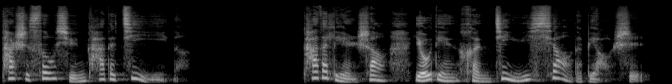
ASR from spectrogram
他是搜寻他的记忆呢。他的脸上有点很近于笑的表示。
